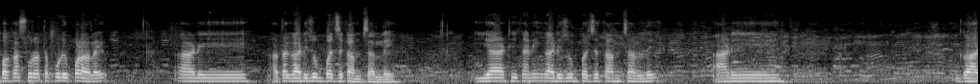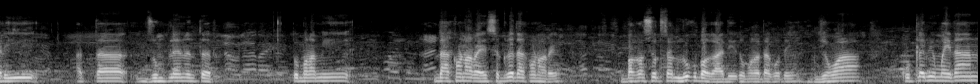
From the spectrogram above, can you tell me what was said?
बकासूर आता पुढे पळाला आहे आणि आता गाडी झुंपायचं काम चाललं आहे या ठिकाणी गाडी झुंपायचं काम चाललं आहे आणि गाडी आत्ता जुंपल्यानंतर तुम्हाला मी दाखवणार आहे. सगळं दाखवणार आहे. बकासूरचा लुक बघा आधी. तुम्हाला दाखवते जेव्हा कुठलं बी मैदान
